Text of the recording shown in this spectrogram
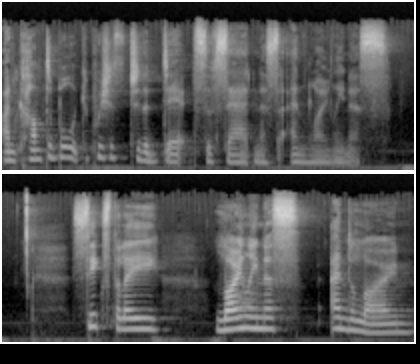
uncomfortable. It can push us to the depths of sadness and loneliness. Sixthly, loneliness and alone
